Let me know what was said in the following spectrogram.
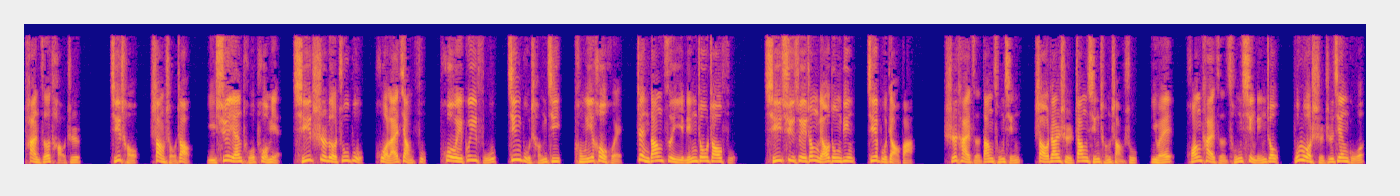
叛则讨之。己丑，上首诏以薛延陀破灭，其敕勒诸部或来降附，或未归服，今不成机，恐一后悔。朕当自以灵州招抚。其去遂征辽东兵，皆不调发。时太子当从行，少詹事张行成上书，以为皇太子从幸灵州。不若使之监国，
